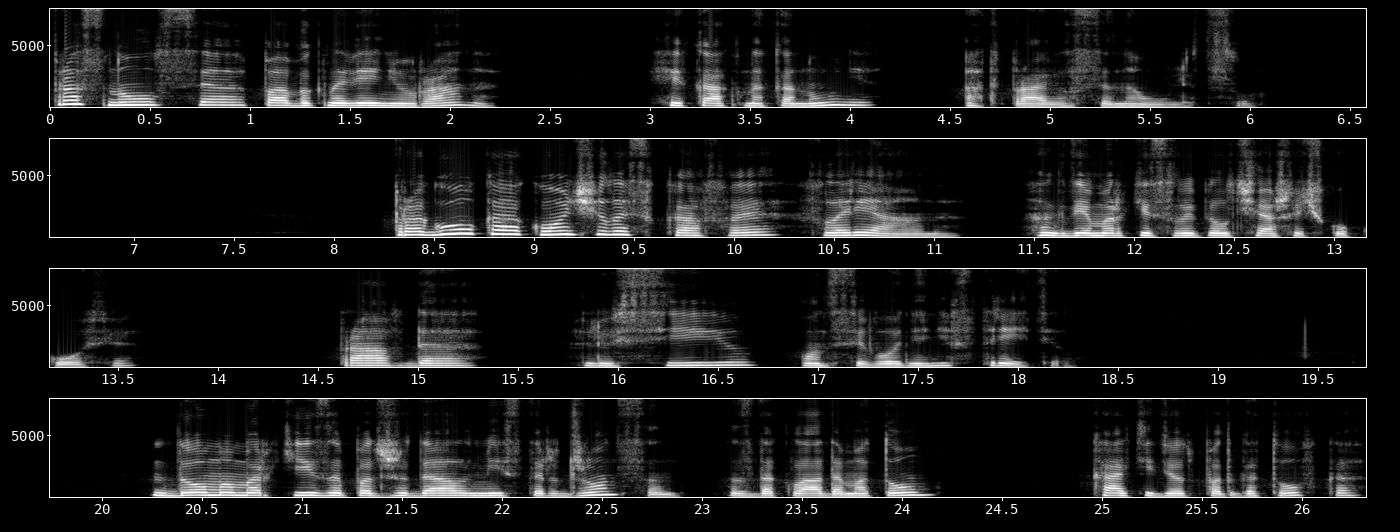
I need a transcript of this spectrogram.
проснулся по обыкновению рано и, как накануне, отправился на улицу. Прогулка окончилась в кафе «Флориана», где маркиз выпил чашечку кофе. Правда, Люсию он сегодня не встретил. Дома маркиза поджидал мистер Джонсон с докладом о том, как идет подготовка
